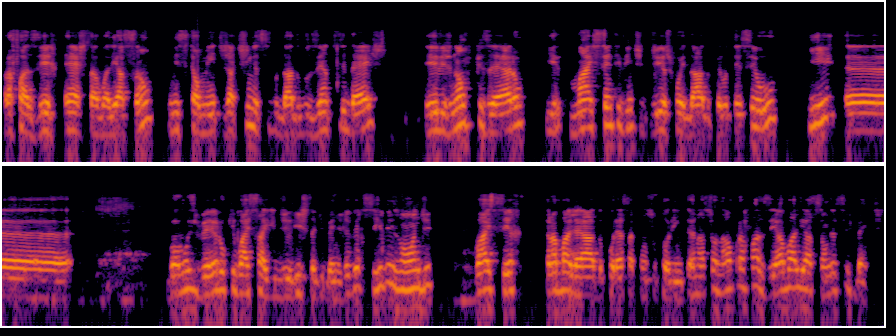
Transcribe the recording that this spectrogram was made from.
para fazer esta avaliação. Inicialmente já tinha sido dado 210, eles não fizeram, e mais 120 dias foi dado pelo TCU, e é, vamos ver o que vai sair de lista de bens reversíveis, onde vai ser trabalhado por essa consultoria internacional para fazer a avaliação desses bens.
